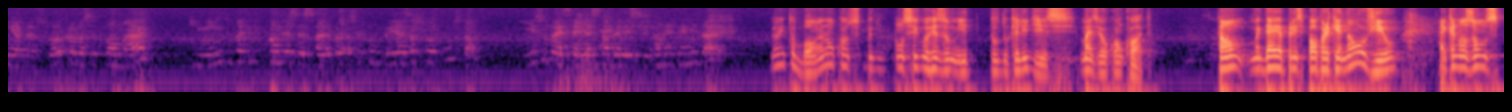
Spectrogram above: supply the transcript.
minha pessoa para você tomar de mim tudo aquilo que for necessário para você cumprir essa sua função. E isso vai ser estabelecido na eternidade. Muito bom. Eu não consigo resumir tudo o que ele disse, mas eu concordo. Então, uma ideia principal para quem não ouviu é que nós vamos.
